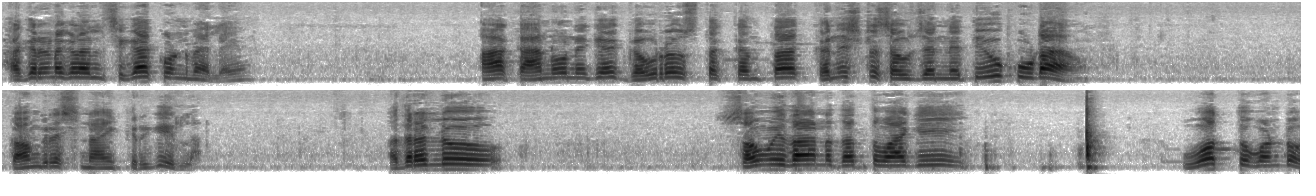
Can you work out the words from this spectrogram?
ಹಗರಣಗಳಲ್ಲಿ ಸಿಗಾಕೊಂಡ ಮೇಲೆ ಆ ಕಾನೂನಿಗೆ ಗೌರವಿಸ್ತಕ್ಕಂಥ ಕನಿಷ್ಠ ಸೌಜನ್ಯತೆಯೂ ಕೂಡ ಕಾಂಗ್ರೆಸ್ ನಾಯಕರಿಗೆ ಇಲ್ಲ. ಅದರಲ್ಲೂ ಸಂವಿಧಾನದತ್ತವಾಗಿ ಓದ್ ತಗೊಂಡು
